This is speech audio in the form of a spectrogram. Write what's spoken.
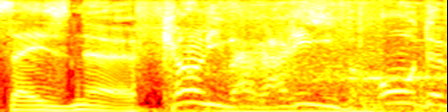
96.9. Quand l'hiver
